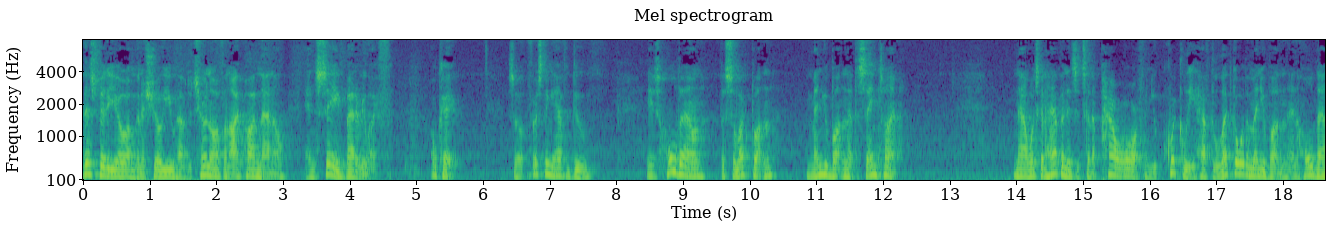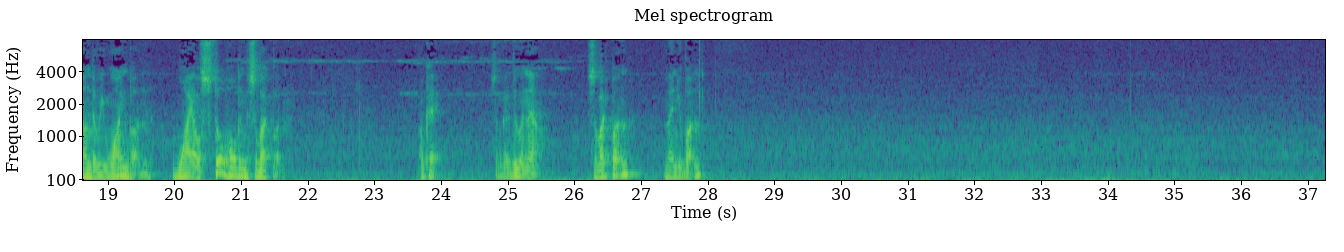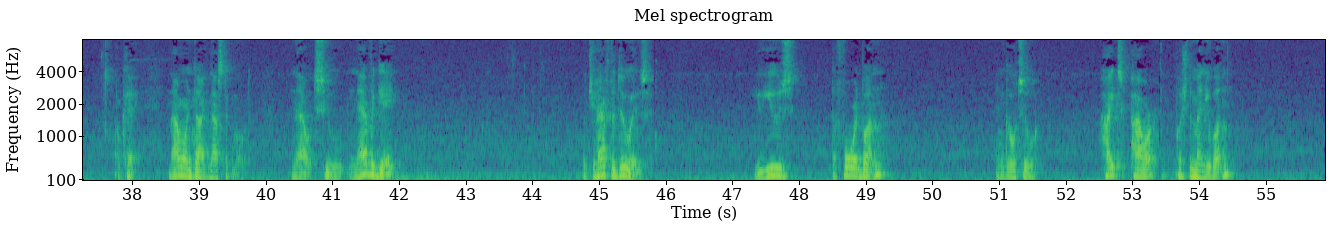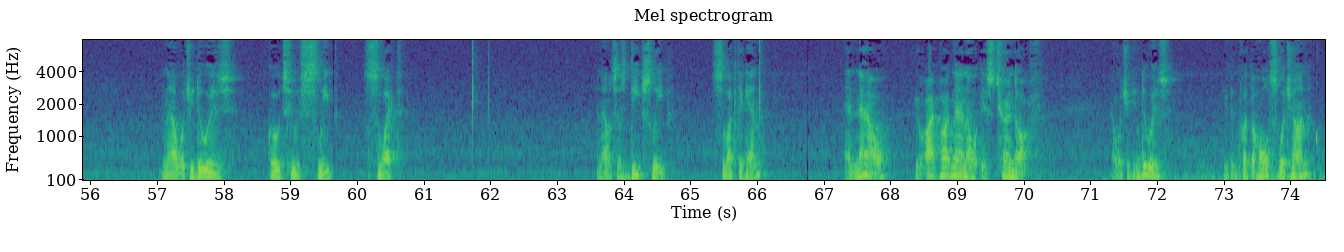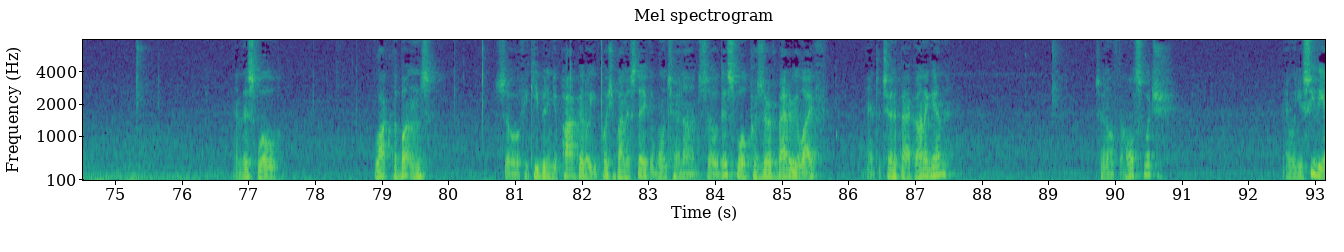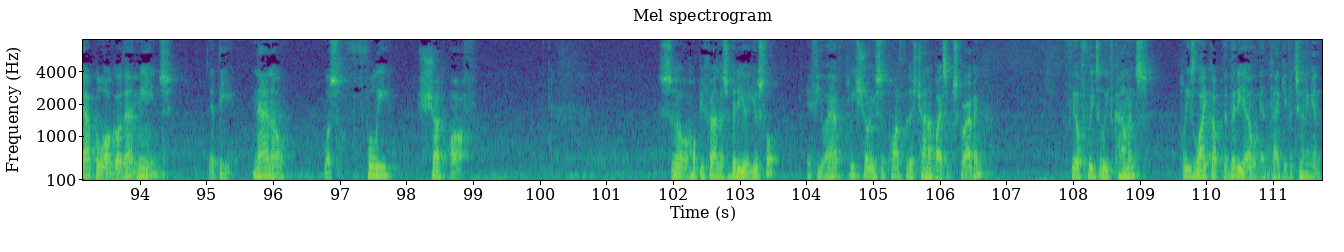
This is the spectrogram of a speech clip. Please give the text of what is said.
this video I'm going to show you how to turn off an iPod Nano and save battery life. Okay, so first thing you have to do is hold down the select button, menu button at the same time. Now what's going to happen is it's going to power off and you quickly have to let go of the menu button and hold down the rewind button while still holding the select button. Okay, so I'm going to do it now. Select button, menu button. Okay, now we're in diagnostic mode. Now to navigate, what you have to do is you use the forward button and go to height power, push the menu button. Now what you do is go to sleep, select, and now it says deep sleep, select again. And now your iPod Nano is turned off. Now what you can do is you can put the hold switch on and this will lock the buttons so if you keep it in your pocket or you push it by mistake it won't turn on. So this will preserve battery life and to turn it back on again turn off the hold switch and when you see the Apple logo that means that the Nano was fully shut off. So I hope you found this video useful. If you have, please show your support for this channel by subscribing. Feel free to leave comments. Please like up the video and thank you for tuning in.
